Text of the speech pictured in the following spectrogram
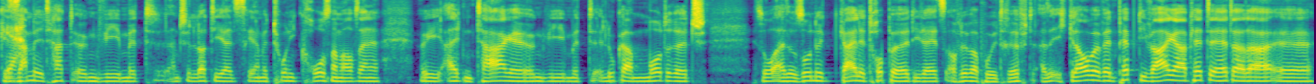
gesammelt hat, irgendwie mit Ancelotti als Trainer, mit Toni Kroos nochmal auf seine alten Tage, irgendwie mit Luka Modric. So, also so eine geile Truppe, die da jetzt auf Liverpool trifft. Also ich glaube, wenn Pep die Wahl gehabt hätte, hätte er da äh,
